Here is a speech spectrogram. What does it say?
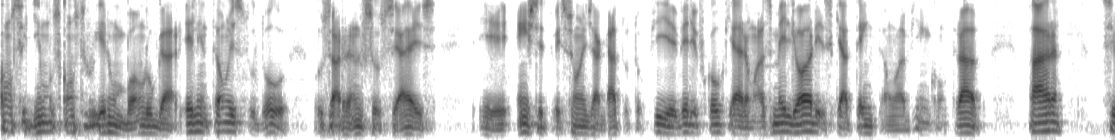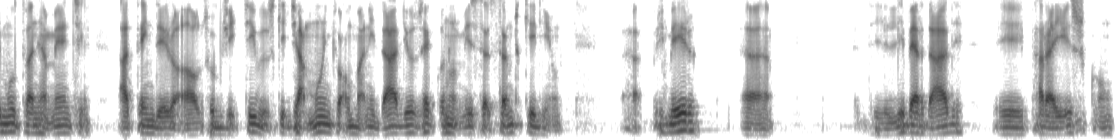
conseguimos construir um bom lugar. Ele, então, estudou os arranjos sociais e instituições de agatotopia e verificou que eram as melhores que até então havia encontrado para simultaneamente atender aos objetivos que já muito a humanidade e os economistas tanto queriam. Uh, primeiro, uh, de liberdade e, para isso, com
